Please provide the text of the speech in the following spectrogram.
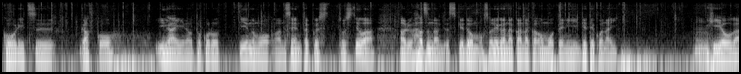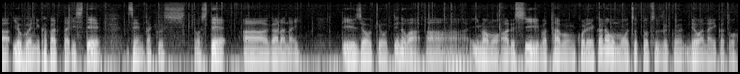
公立学校以外のところっていうのもあの選択肢としてはあるはずなんですけどもそれがなかなか表に出てこない、うん、費用が余分にかかったりして選択肢として上がらない。っていう状況っていうのはあ今もあるし、まあ、多分これからももうちょっと続くんではないかと、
